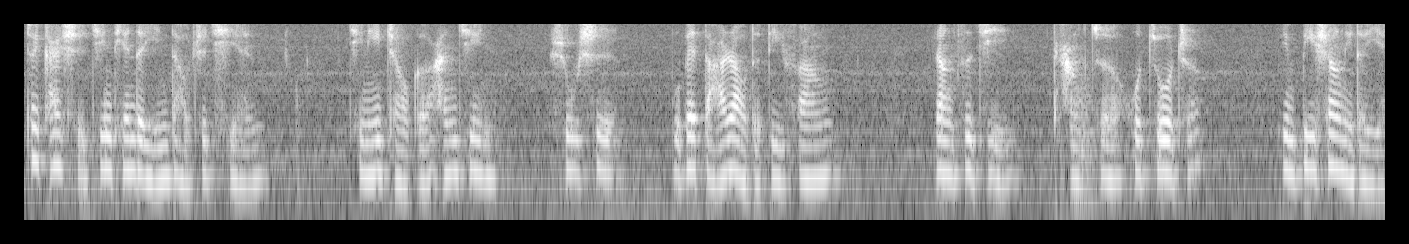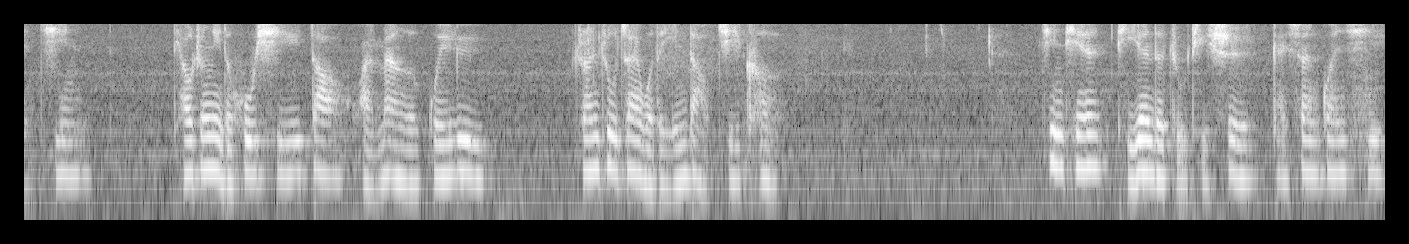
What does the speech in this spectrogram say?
在开始今天的引导之前，请你找个安静、舒适、不被打扰的地方，让自己躺着或坐着。并闭上你的眼睛，调整你的呼吸到缓慢而规律，专注在我的引导即可。今天体验的主题是改善关系。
